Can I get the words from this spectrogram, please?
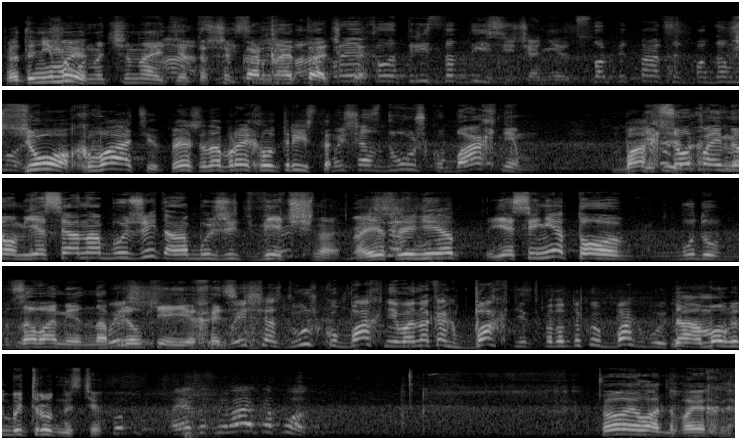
Это не Что вы мы. начинаете? А, Это смысле, шикарная она тачка. проехала 300 тысяч, а не 115 подо мной. Все, хватит. Понимаешь, она проехала 300. Мы сейчас двушку бахнем и Бахнет. все поймем. Если она будет жить, она будет жить вечно. А если нет? Если нет, то буду за вами на Мы брелке щ- ехать. Мы сейчас двушку бахнем, она как бахнет, потом такой бах будет. Да, могут быть трудности. А я закрываю капот. Ой, ладно, поехали.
